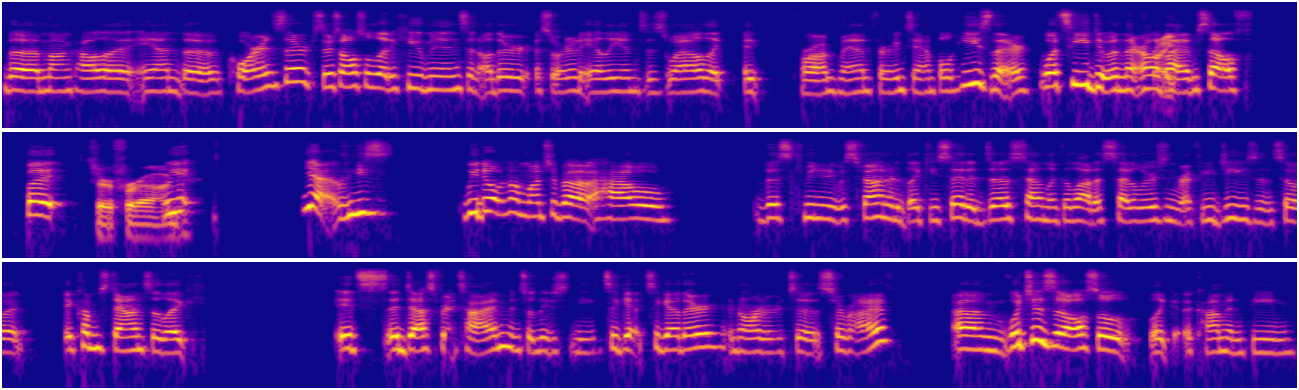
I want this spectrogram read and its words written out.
the Mon Cala and the Quarrens there, because there's also a lot of humans and other assorted aliens as well. Like, like Frogman, for example, he's there. What's he doing there all by himself? But Sir Farag. we yeah he's we don't know much about how this community was founded like you said it does sound like a lot of settlers and refugees and so it it comes down to like it's a desperate time and so they just need to get together in order to survive um which is also like a common theme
